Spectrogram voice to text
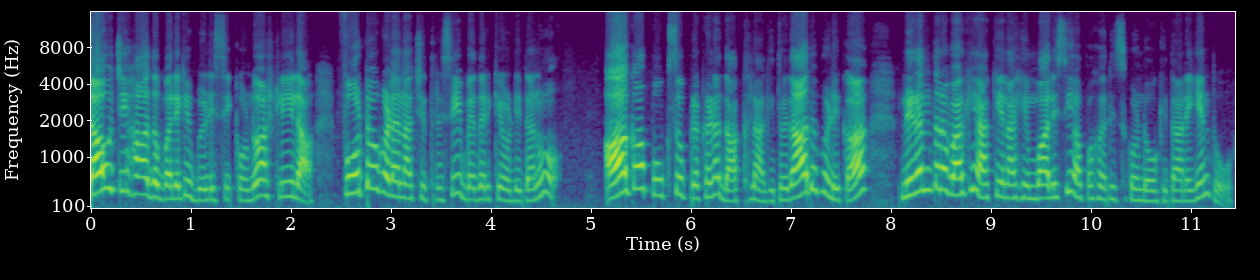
ಲವ್ ಜಿಹಾದ್ ಬಲೆಗೆ ಬೀಳಿಸಿಕೊಂಡು ಅಶ್ಲೀಲ ಫೋಟೋಗಳನ್ನು ಚಿತ್ರಿಸಿ ಬೆದರಿಕೆಯೊಡ್ಡಿದ್ದನು ಆಗ ಪೋಕ್ಸೋ ಪ್ರಕರಣ ದಾಖಲಾಗಿತ್ತು. ಇದಾದ ಬಳಿಕ ನಿರಂತರವಾಗಿ ಆಕೆಯನ್ನು ಹಿಂಬಾಲಿಸಿ ಅಪಹರಿಸಿಕೊಂಡು ಹೋಗಿದ್ದಾನೆ ಎಂದು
